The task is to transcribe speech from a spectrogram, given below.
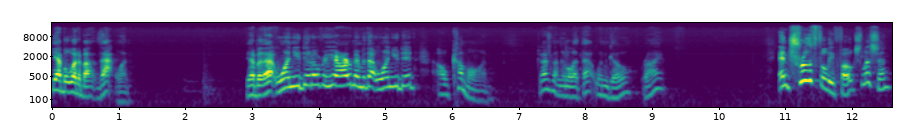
Yeah, but what about that one? Yeah, but that one you did over here, I remember that one you did. Oh, come on. God's not going to let that one go, right? And truthfully, folks, listen,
